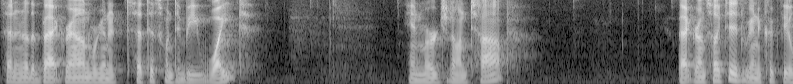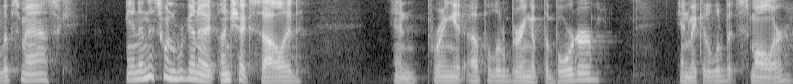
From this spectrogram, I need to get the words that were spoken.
set another background. We're going to set this one to be white and merge it on top. Background selected. We're going to click the ellipse mask. And in this one, we're going to uncheck solid and bring it up a little, bring up the border and make it a little bit smaller.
